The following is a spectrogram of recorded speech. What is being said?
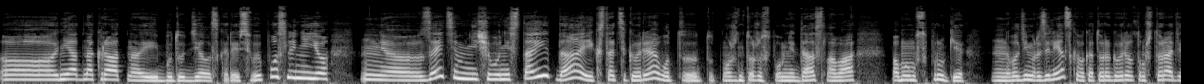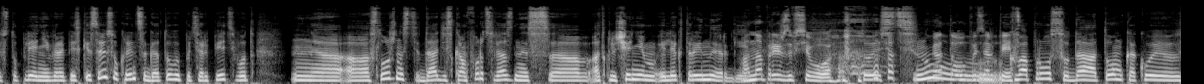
неоднократно и будут делать, скорее всего, и после нее. За этим ничего не стоит, да, и, кстати говоря, вот тут можно тоже вспомнить, да, слова, по-моему, супруги Владимира Зеленского, который говорил о том, что ради вступления в Европейский Союз украинцы готовы потерпеть вот сложности, да, дискомфорт, связанный с отключением электроэнергии. Она прежде всего То есть, ну, к вопросу, да, о том, какой,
